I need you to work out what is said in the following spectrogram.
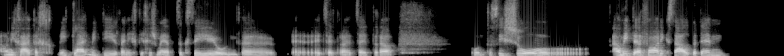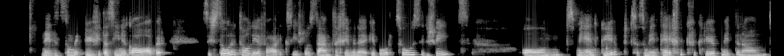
habe ich einfach Mitleid mit dir, wenn ich dich in Schmerzen sehe und äh, etc. Etc. Und das ist schon auch mit der Erfahrung selber dann, nicht jetzt um mit Teufel das hineingehen, aber es war so eine tolle Erfahrung gewesen, schlussendlich in einem Geburtshaus in der Schweiz. Und wir haben geübt, also wir haben Techniken geübt miteinander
